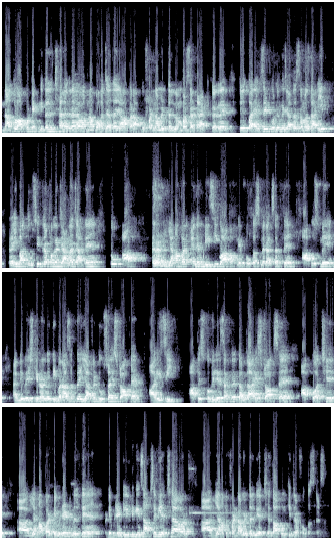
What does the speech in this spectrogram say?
ना तो आपको टेक्निकल अच्छा लग रहा है और ना बहुत ज़्यादा यहाँ पर आपको फंडामेंटल नंबर्स अट्रैक्ट कर रहे हैं। तो एक बार एग्जिट होने में ज़्यादा समझदारी रही बात। दूसरी तरफ़ अगर जाना चाहते हैं तो आप यहाँ पर एनएमडीसी को आप अपने फोकस में रख सकते हैं। आप उसमें निवेश की रणनीति बना सकते हैं या फिर दूसरा स्टॉक है आरईसी आप इसको भी ले सकते हैं। दमदार स्टॉक्स हैं। आपको अच्छे यहाँ पर डिविडेंड मिलते हैं। डिविडेंड यील्ड के हिसाब से भी अच्छा है और यहाँ पे फंडामेंटल भी अच्छे तो आप उनकी तरफ़ फोकस कर सकते हैं।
